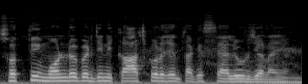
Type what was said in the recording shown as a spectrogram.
সত্যি মণ্ডপের যিনি কাজ করেছেন, তাকে স্যালুট জানাই আমি।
